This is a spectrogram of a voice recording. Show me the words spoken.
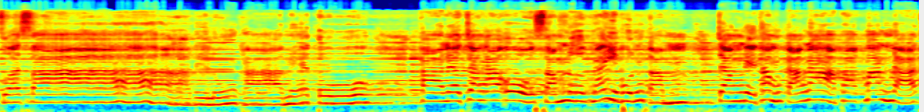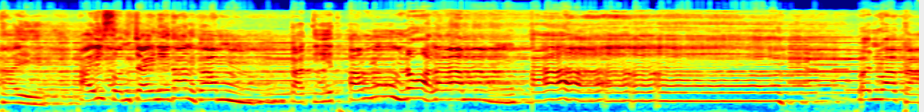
สวซาได้ลุงขาแม่โตพาแล้วจังอาโอสำนึกในบุญกรรม จังได้ทำกลางหน้าภาคมันดาไทยไปสนใจในท่านคำกติทำนอลำตาเพิ่นว่าขา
